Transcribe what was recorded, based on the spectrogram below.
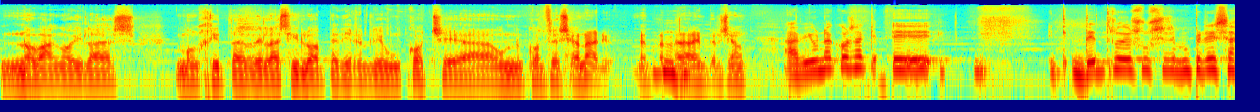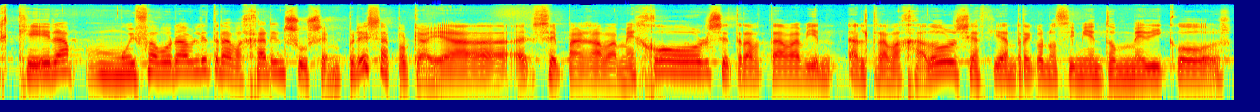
No van hoy las monjitas del asilo a pedirle un coche a un concesionario, me me da la impresión. Había una cosa que, eh, dentro de sus empresas que era muy favorable trabajar en sus empresas, porque había- se pagaba mejor, se trataba bien al trabajador, se hacían reconocimientos médicos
